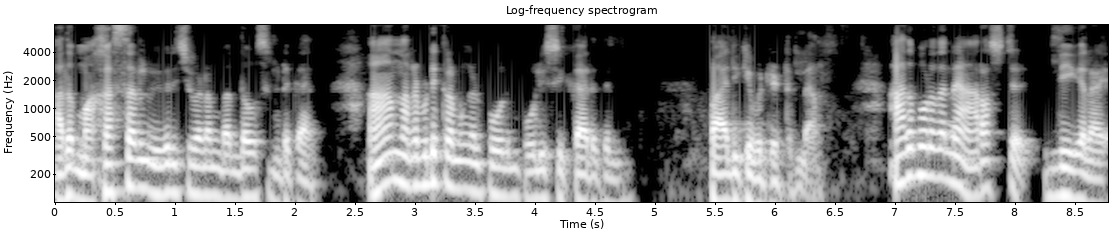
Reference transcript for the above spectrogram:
അത് മഹസറിൽ വിവരിച്ച് വേണം ബന്ദോബസ്തിലെടുക്കാൻ ആ നടപടിക്രമങ്ങൾ പോലും പോലീസ് ഇക്കാര്യത്തിൽ പാലിക്കപ്പെട്ടിട്ടില്ല. അതുപോലെ തന്നെ അറസ്റ്റ് ഇല്ലീഗലായി.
